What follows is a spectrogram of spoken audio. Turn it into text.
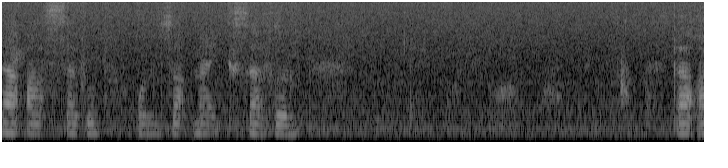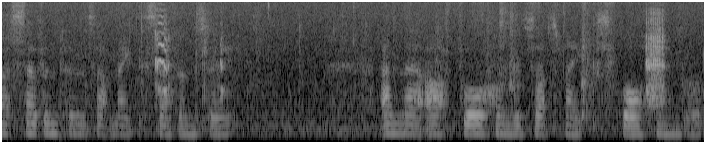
There seven ones that make seven. There are seven tens that make seventy. And there are four hundreds that makes four hundred.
